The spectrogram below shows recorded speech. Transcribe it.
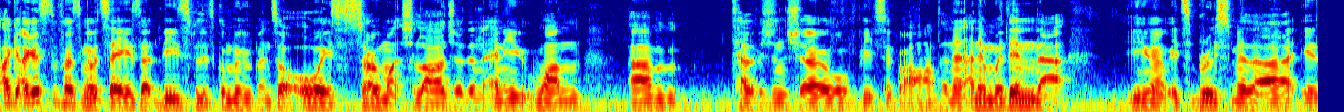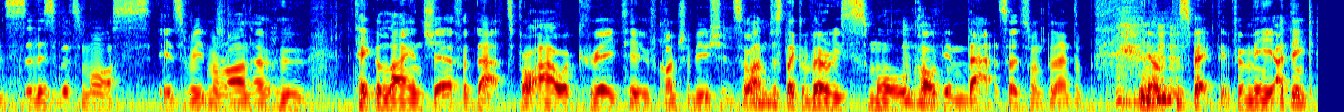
I, I guess the first thing I would say is that these political movements are always so much larger than any one um, television show or piece of art, and then and then within that, you know, it's Bruce Miller, it's Elisabeth Moss, it's Reed Morano who take the lion's share for that for our creative contribution. So I'm just like a very small cog in that. So I just want to put that into, you know, perspective for me. I think th-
